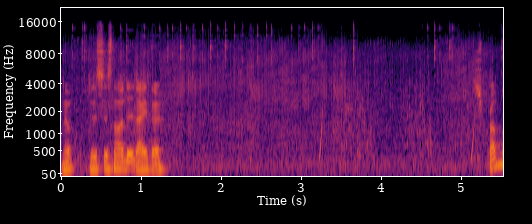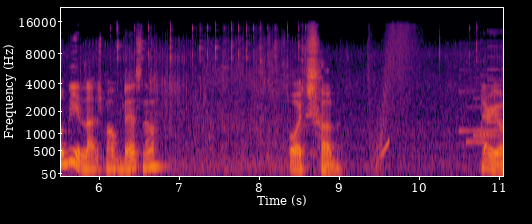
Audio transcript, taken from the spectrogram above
Nope, this is not it either. It's probably a largemouth bass, no? Or a chub. There we go.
